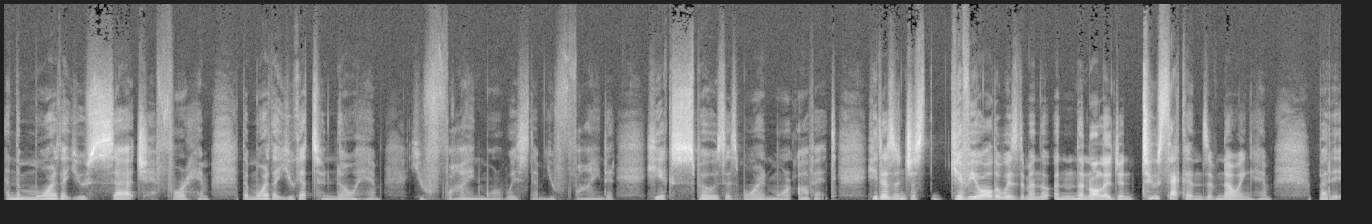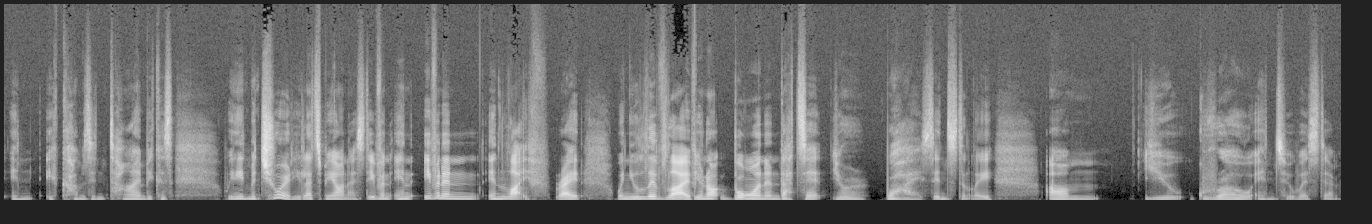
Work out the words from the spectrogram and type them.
And the more that you search for Him, the more that you get to know Him, you find more wisdom. You find it. He exposes more and more of it. He doesn't just give you all the wisdom and the, and the knowledge in two seconds of knowing Him, but it, in, it comes in time because we need maturity. Let's be honest. Even in even in in life, right? When you live life, you're not born and that's it. You're wise instantly. Um, you grow into wisdom.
